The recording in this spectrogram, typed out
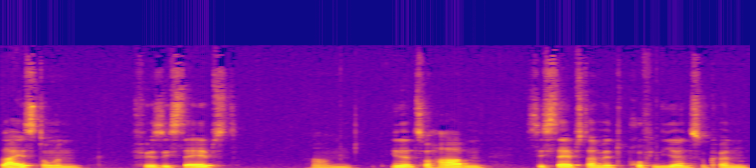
Leistungen für sich selbst ähm, inne zu haben, sich selbst damit profilieren zu können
